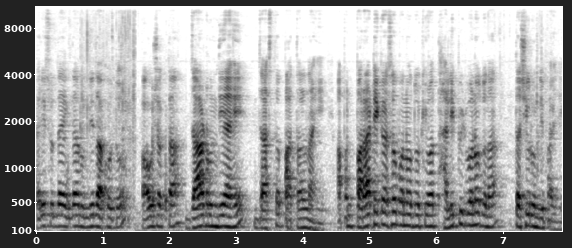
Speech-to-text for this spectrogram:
तरी सुद्धा एकदा रुंदी दाखवतो. पाहू शकता जाड रुंदी आहे जास्त पातळ नाही. आपण पराठे कसं बनवतो किंवा थालीपीठ बनवतो ना तशी रुंदी पाहिजे.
